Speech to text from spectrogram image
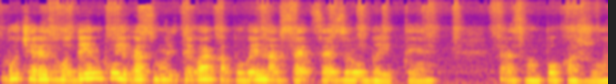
бо через годинку якраз мультиварка повинна все це зробити. Зараз вам покажу.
